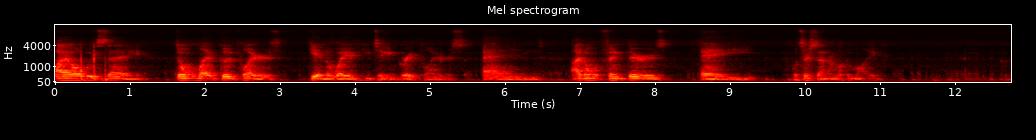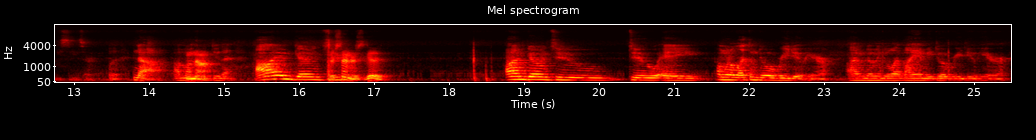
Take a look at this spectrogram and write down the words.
I always say, don't let good players get in the way of you taking great players. And I don't think there's a what's their center looking like? Could be Cesar, but nah, I'm not gonna do that. I'm going to. Their center's good. I'm going to do a. I'm going to let them do a redo here. I'm going to let Miami do a redo here.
